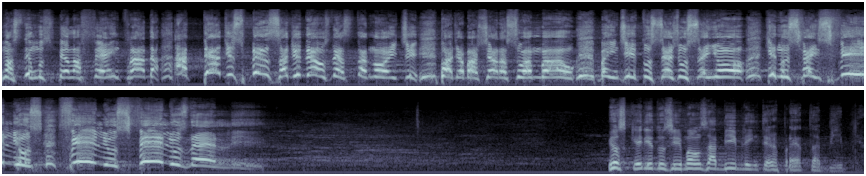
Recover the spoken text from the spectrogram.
nós temos pela fé entrada até a dispensa de Deus nesta noite. Pode abaixar a sua mão, bendito seja o Senhor que nos fez filhos, filhos, filhos filhos dele. Meus queridos irmãos, a Bíblia interpreta a Bíblia.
